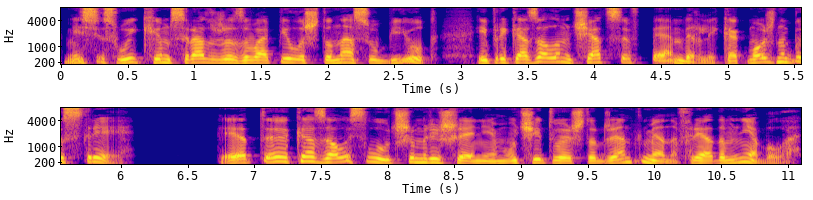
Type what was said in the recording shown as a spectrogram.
Миссис Уикхем сразу же завопила, что нас убьют, и приказала мчаться в Пемберли как можно быстрее. Это казалось лучшим решением, учитывая, что джентльменов рядом не было.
